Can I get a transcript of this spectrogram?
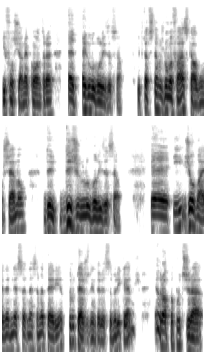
e funciona contra a, a globalização. E, portanto, estamos numa fase que alguns chamam de desglobalização. Uh, e Joe Biden, nessa, nessa matéria, protege os interesses americanos, a Europa protegerá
